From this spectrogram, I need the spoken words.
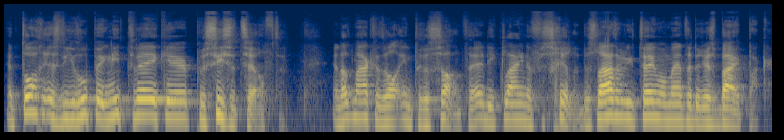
En toch is die roeping niet twee keer precies hetzelfde. En dat maakt het wel interessant, hè? die kleine verschillen. Dus laten we die twee momenten er eens bij pakken.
